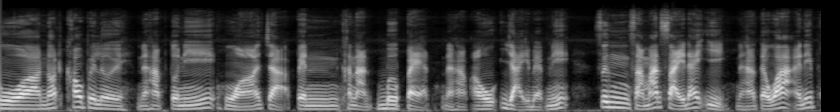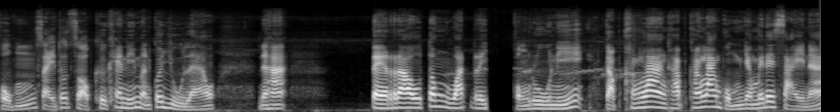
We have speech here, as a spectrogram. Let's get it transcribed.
ตัวน็อตเข้าไปเลยนะครับ ตัวนี้หัวจะเป็นขนาดเบอร์ 8 นะครับ เอาใหญ่แบบนี้ ซึ่งสามารถใส่ได้อีกนะฮะแต่ว่าอันนี้ผมใส่ทดสอบคือแค่นี้มันก็อยู่แล้วนะฮะ แต่เราต้องวัดระยะของรูนี้กับข้างล่างครับ ข้างล่างผมยังไม่ได้ใส่นะ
